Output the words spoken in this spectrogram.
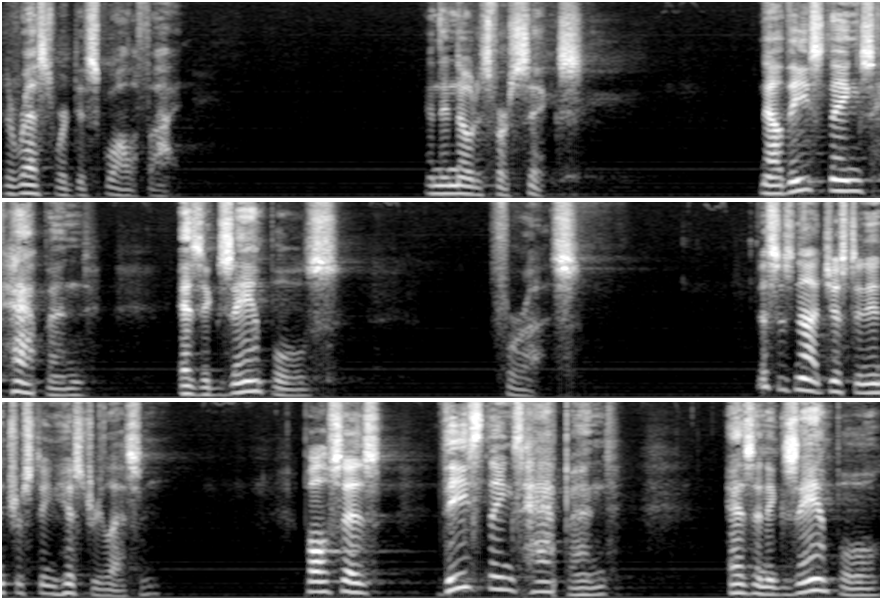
The rest were disqualified. And then notice verse 6. Now, these things happened as examples for us. This is not just an interesting history lesson. Paul says these things happened as an example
